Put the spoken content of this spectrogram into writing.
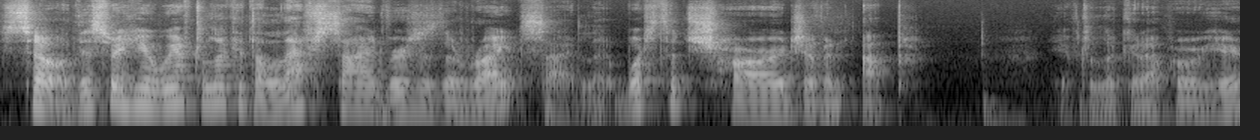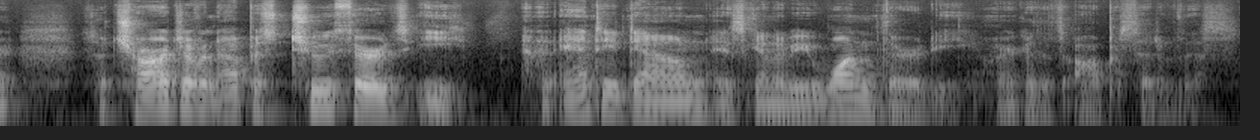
So this right here, we have to look at the left side versus the right side. What's the charge of an up? You have to look it up over here. So charge of an up is 2 thirds E. And an anti-down is going to be 1 third E, right? Because it's opposite of this.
